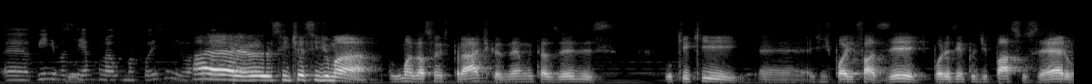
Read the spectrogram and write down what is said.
Uh, Vini, você ia falar alguma coisa? Eu ah, é, eu senti assim de uma, algumas ações práticas, né? Muitas vezes o que, que é, a gente pode fazer, por exemplo, de passo zero,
